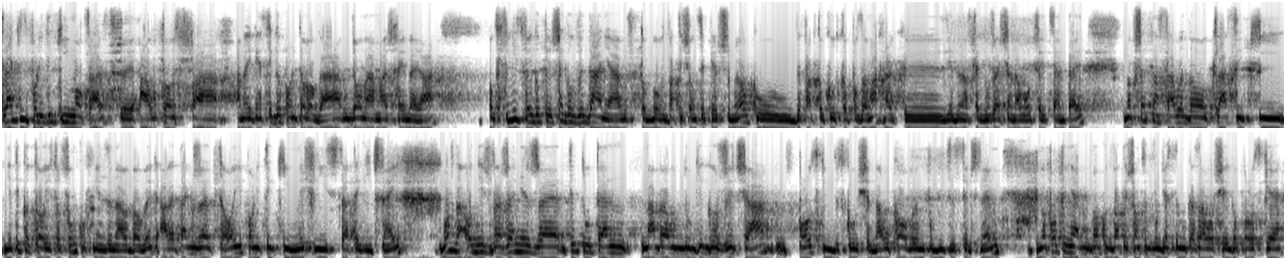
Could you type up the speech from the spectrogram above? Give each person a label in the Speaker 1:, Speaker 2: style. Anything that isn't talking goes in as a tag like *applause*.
Speaker 1: Tragizm polityki mocarstw autorstwa amerykańskiego politologa Johna Marshheimera od chwili swojego pierwszego wydania, już to było w 2001 roku, de facto krótko po zamachach y, z 11 września na World Trade Center, no wszedł na stałe do klasyki nie tylko teorii stosunków międzynarodowych, ale także teorii polityki myśli strategicznej. Można odnieść wrażenie, że tytuł ten nabrał długiego życia w polskim dyskursie naukowym, publicystycznym, no po tym jak w roku 2020 ukazało się jego polskie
